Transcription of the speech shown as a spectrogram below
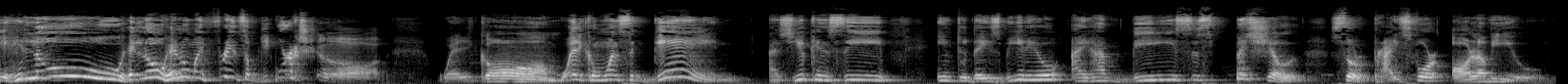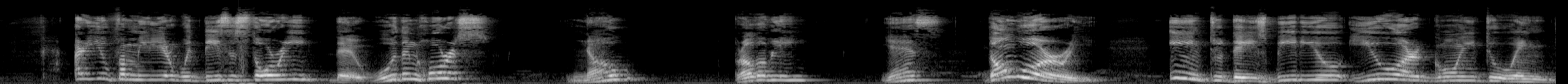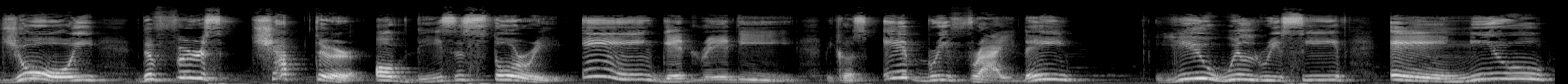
Hello, hello, hello, my friends of Geek Workshop. Welcome, welcome once again. As you can see in today's video, I have this special surprise for all of you. Are you familiar with this story, The Wooden Horse? No? Probably? Yes? Don't worry. In today's video, you are going to enjoy the first chapter of this story. And get ready, because every Friday, you will receive a new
